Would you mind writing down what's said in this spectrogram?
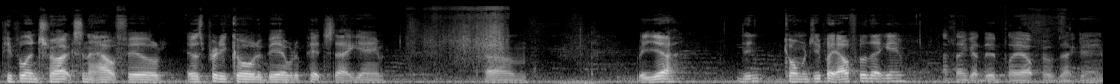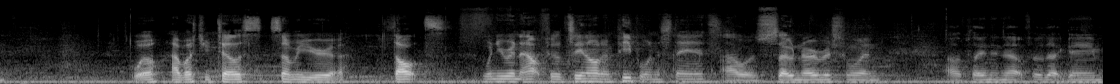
people in trucks in the outfield. It was pretty cool to be able to pitch that game. Um, but yeah, didn't Coleman? Did you play outfield that game? I think I did play outfield that game. Well, how about you tell us some of your uh, thoughts when you were in the outfield, seeing all them people in the stands? I was so nervous when I was playing in the outfield that game.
